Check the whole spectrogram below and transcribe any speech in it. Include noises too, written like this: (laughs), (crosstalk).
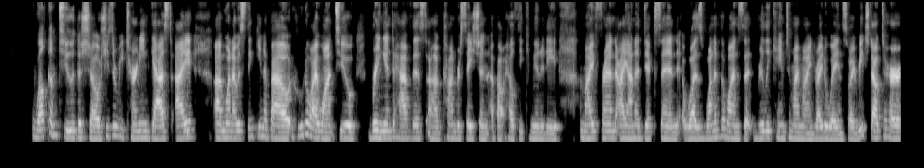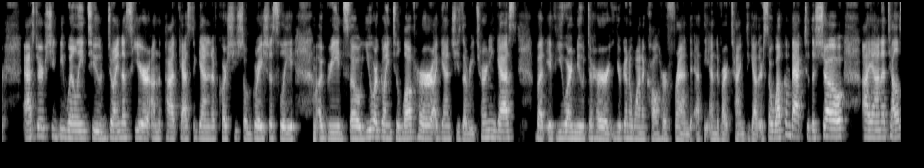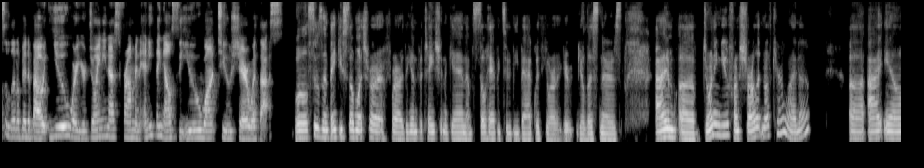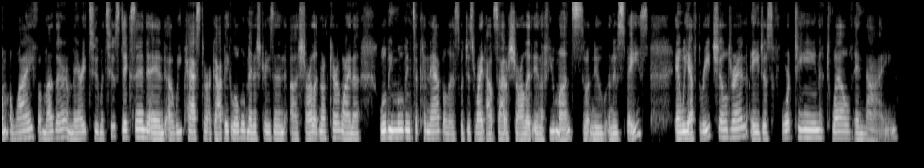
welcome to the show. She's a returning guest. I um, when i was thinking about who do i want to bring in to have this uh, conversation about healthy community my friend ayana dixon was one of the ones that really came to my mind right away. And so i reached out to her asked her if she'd be willing to join us here on the podcast again. And of course she so graciously um, agreed. So you are going to love her. Again she's a returning guest but if you are new to her you're going to want to call her friend at the end of our time together. So, welcome back to the show. Ayana, tell us a little bit about you, where you're joining us from, and anything else that you want to share with us. Well, Susan, thank you so much for for the invitation again. I'm so happy to be back with your your, your listeners. I'm uh, joining you from Charlotte, North Carolina. Uh, I am a wife, a mother. I'm married to Matus Dixon, and uh, we pastor Agape Global Ministries in uh, Charlotte, North Carolina. We'll be moving to Kannapolis, which is right outside of Charlotte, in a few months, so a new a new space. And we have three children, ages 14, 12, and 9.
